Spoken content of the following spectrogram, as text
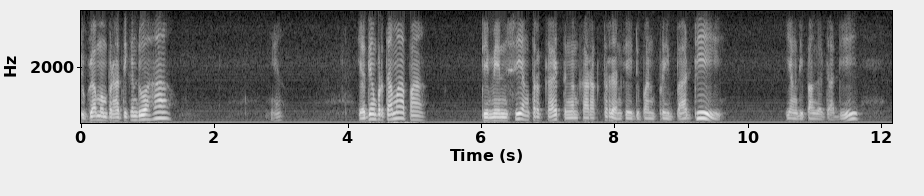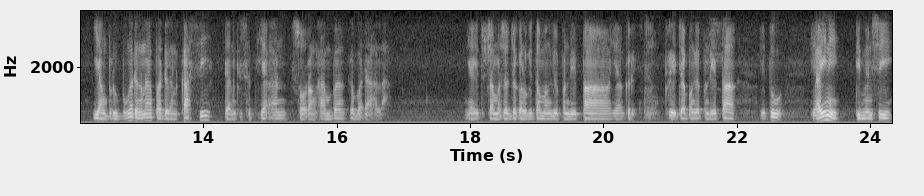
juga memperhatikan dua hal. Ya. Yaitu yang pertama apa? Dimensi yang terkait dengan karakter dan kehidupan pribadi yang dipanggil tadi yang berhubungan dengan apa? Dengan kasih dan kesetiaan seorang hamba kepada Allah. Ya itu sama saja kalau kita manggil pendeta, ya gereja panggil pendeta, itu ya ini dimensi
